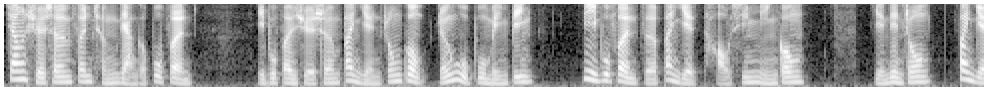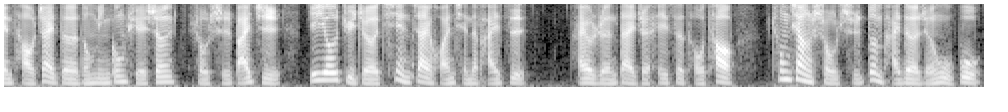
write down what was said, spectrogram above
将学生分成两个部分，一部分学生扮演中共人武部民兵，另一部分则扮演讨薪民工。演练中，扮演讨债的农民工学生手持白纸，也有举着欠债还钱的牌子，还有人戴着黑色头套冲向手持盾牌的人武部，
